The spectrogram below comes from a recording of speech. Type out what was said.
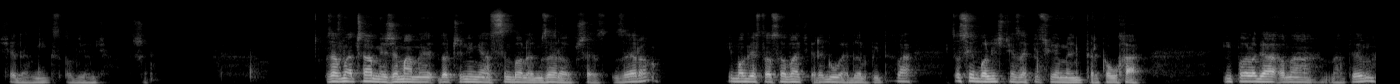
7x odjąć 3. Zaznaczamy, że mamy do czynienia z symbolem 0 przez 0 i mogę stosować regułę de L'Hospitala, co symbolicznie zapisujemy literką H. I polega ona na tym,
